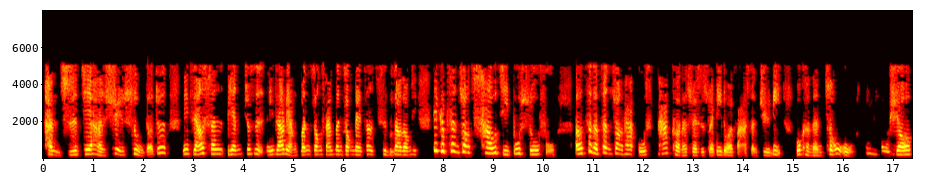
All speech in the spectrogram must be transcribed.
很直接、很迅速的，就是你只要身边，就是你只要两分钟、三分钟内真的吃不到东西，那个症状超级不舒服。而这个症状它无，它可能随时随地都会发生。举例，我可能中午午休。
